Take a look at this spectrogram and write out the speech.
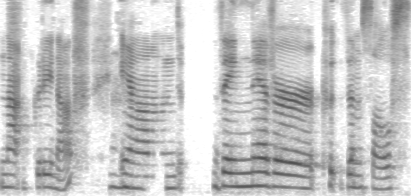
not good enough. Mm-hmm. And they never put themselves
